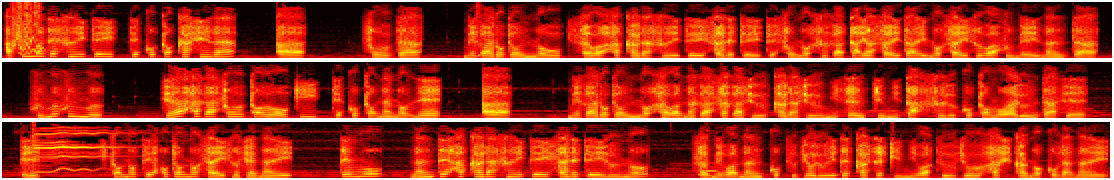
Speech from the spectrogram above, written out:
あくまで推定ってことかしら？ああ、そうだ。メガロドンの大きさは歯から推定されていてその姿や最大のサイズは不明なんだ。ふむふむ。じゃあ歯が相当大きいってことなのね。ああ。メガロドンの歯は長さが10から12センチに達することもあるんだぜ。え？人の手ほどのサイズじゃない。でも、なんで歯から推定されているの？サメは軟骨魚類で化石には通常歯しか残らない。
